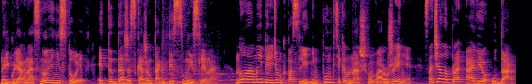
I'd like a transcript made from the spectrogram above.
на регулярной основе не стоит. Это даже, скажем так, бессмысленно. Ну а мы перейдем к последним пунктикам нашего вооружения. Сначала про авиаудар.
